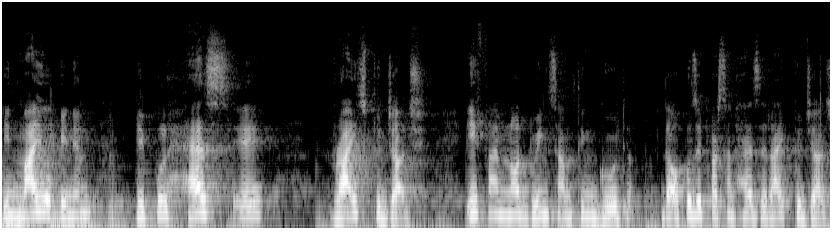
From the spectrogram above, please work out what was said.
In my opinion, people has a right to judge. If I'm not doing something good, the opposite person has a right to judge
